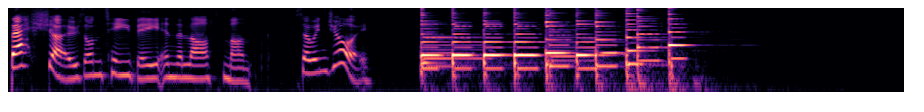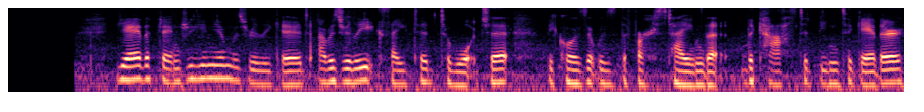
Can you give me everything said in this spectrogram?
best shows on TV in the last month, so enjoy. Yeah, the Friends reunion was really good. I was really excited to watch it because it was the first time that the cast had been together.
